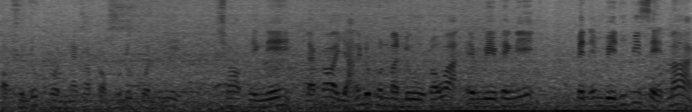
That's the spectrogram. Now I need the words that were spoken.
ขอบคุณทุกคนนะครับ ขอบคุณทุกคนที่ชอบเพลงนี้ แล้วก็อยากให้ทุกคนมาดู เพราะว่า MV เพลงนี้เป็น MV ที่พิเศษมาก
